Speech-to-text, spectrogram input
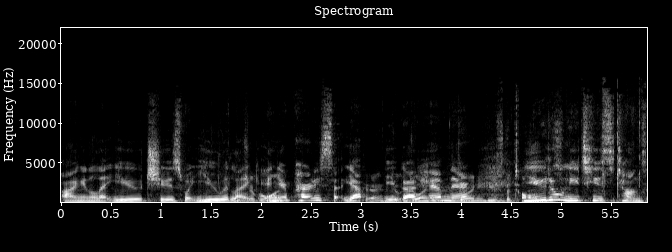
I'm going to let you choose what you would like Whichever in one? your party set. Yep, okay. do, got do ham need, there. Do I need to use the tongs? You don't need to use the tongs.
